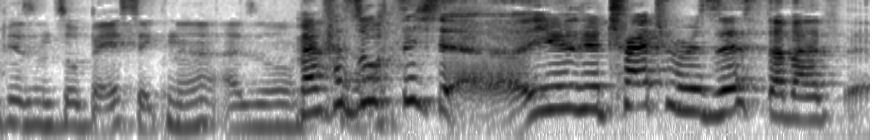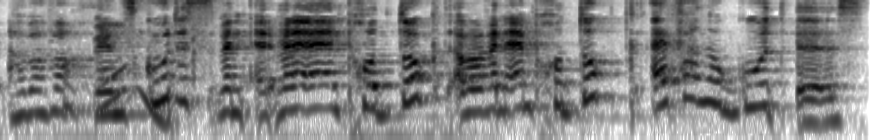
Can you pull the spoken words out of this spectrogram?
wir sind so basic, ne? Also. Man versucht sich, äh, you, you try to resist, aber Aber warum? wenn es gut ist, wenn, wenn ein Produkt, aber wenn ein Produkt einfach nur gut ist,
